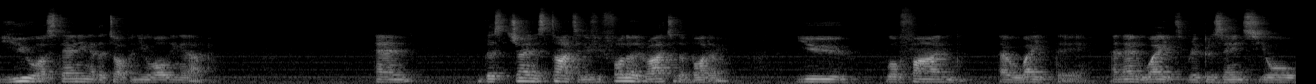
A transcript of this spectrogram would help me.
you are standing at the top and you're holding it up. And this chain is tight, and if you follow it right to the bottom, you will find a weight there, and that weight represents your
